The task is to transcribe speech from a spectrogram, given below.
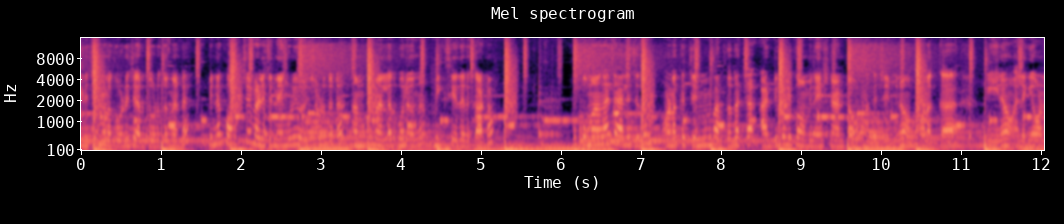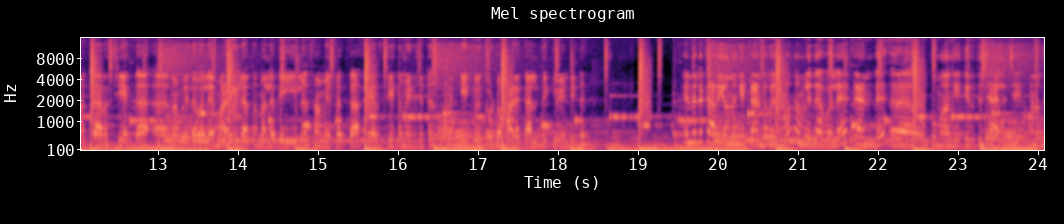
ഇടിച്ച മുളക് കൂടി ചേർത്ത് കൊടുക്കുന്നുണ്ട്. പിന്നെ കുറച്ച് വെളിച്ചെണ്ണയും കൂടി ഒഴിച്ചു കൊടുത്തിട്ട് നമുക്ക് നല്ലതുപോലെ ഒന്ന് മിക്സ് ചെയ്തെടുക്കാം കേട്ടോ. ഉപ്പുമാങ്ങ ചാലിച്ചതും ഉണക്ക ചെമ്മീൻ വറുത്തതൊക്കെ അടിപൊളി കോമ്പിനേഷൻ ആണ് കേട്ടോ ഉണക്ക ചെമ്മീനോ ഉണക്ക മീനോ അല്ലെങ്കിൽ ഉണക്ക ഇറച്ചിയൊക്കെ നമ്മൾ ഇതേപോലെ മഴയില്ലാത്ത നല്ല വെയിൽ സമയത്തൊക്കെ ഇറച്ചിയൊക്കെ മേടിച്ചിട്ട് ഉണക്കിയൊക്കെ വെക്കും കേട്ടോ മഴക്കാലത്തേക്ക് വേണ്ടിയിട്ട്. എന്നിട്ട് കറിയൊന്നും കിട്ടാണ്ട് വരുമ്പോൾ നമ്മൾ ഇതേപോലെ രണ്ട് ഉപ്പുമാങ്ങയൊക്കെ എടുത്ത് ചാലിച്ച് ഉണക്ക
